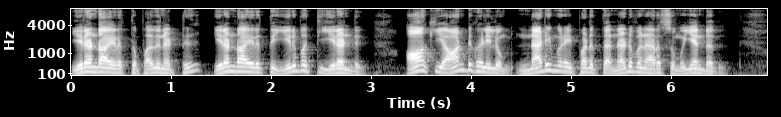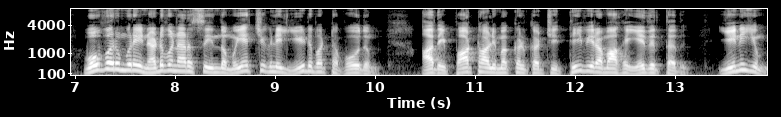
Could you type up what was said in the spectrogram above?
இரண்டாயிரத்து பதினெட்டு இரண்டாயிரத்து இருபத்தி இரண்டு ஆகிய ஆண்டுகளிலும் நடைமுறைப்படுத்த நடுவண் அரசு முயன்றது. ஒவ்வொரு முறை நடுவண் அரசு இந்த முயற்சிகளில் ஈடுபட்ட போதும் அதை பாட்டாளி மக்கள் கட்சி தீவிரமாக எதிர்த்தது. இனியும்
